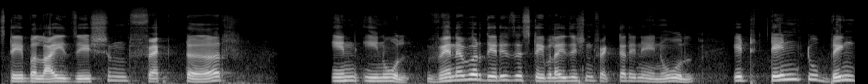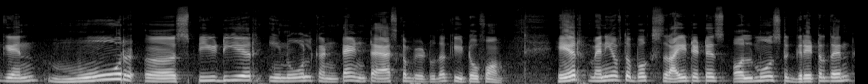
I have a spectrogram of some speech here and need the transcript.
Stabilization factor in enol. Whenever there is a stabilization factor in enol, it tend to bring in more uh, speedier enol content as compared to the keto form. Here many of the books write it is almost greater than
